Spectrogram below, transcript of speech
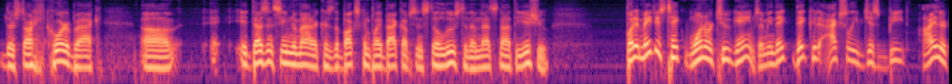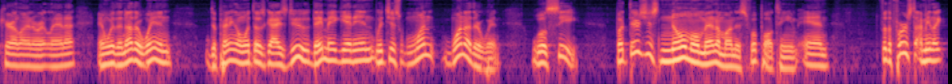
their starting quarterback, uh, it, doesn't seem to matter because the Bucs can play backups and still lose to them. That's not the issue. But it may just take one or two games. I mean, they they could actually just beat either Carolina or Atlanta, and with another win, depending on what those guys do, they may get in with just one one other win. We'll see. But there's just no momentum on this football team, and for the first, I mean, like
